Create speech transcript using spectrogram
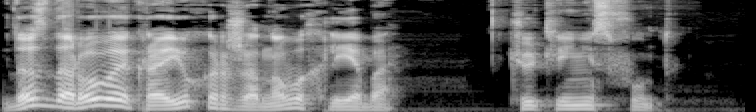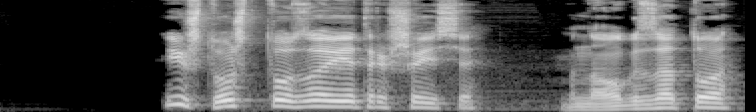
да здоровая краюха ржаного хлеба, чуть ли не с фунт. И что ж то заветрившееся? Много зато.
